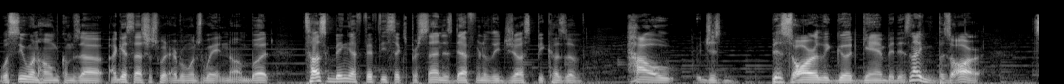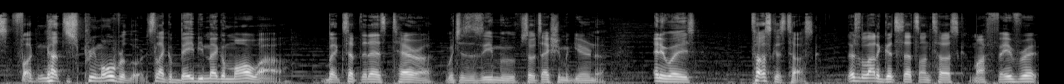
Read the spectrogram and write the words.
We'll see when home comes out. I guess that's just what everyone's waiting on. But Tusk being at 56% is definitely just because of how just bizarrely good Gambit is. Not even bizarre. It's fucking got the Supreme Overlord. It's like a baby Mega Mawile. But except it has Tera, which is a Z move, so it's actually Magearna. Anyways, Tusk is Tusk. there's a lot of good sets on Tusk. My favorite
